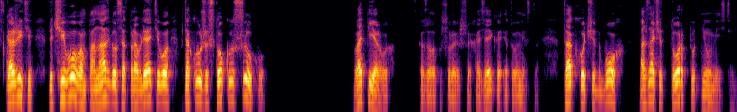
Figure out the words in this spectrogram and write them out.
Скажите, для чего вам понадобилось отправлять его в такую жестокую ссылку? Во-первых, сказала посуровевшая хозяйка этого места, так хочет Бог, а значит, торг тут неуместен.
